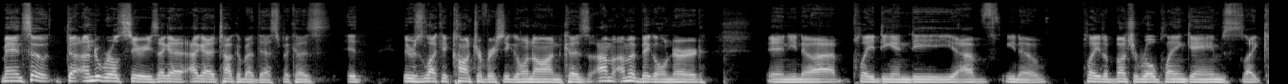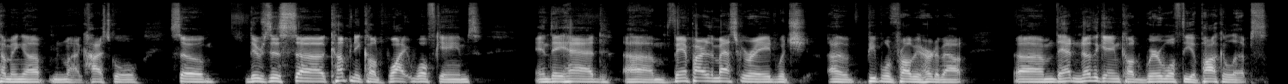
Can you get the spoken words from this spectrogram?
Man, so the Underworld series, I got I got to talk about this because it there's like a controversy going on cuz I'm I'm a big old nerd and you know, I play D&D, I've, you know, played a bunch of role playing games like coming up in like high school. So there's this uh, company called White Wolf Games and they had um, Vampire the Masquerade, which uh, people have probably heard about. Um, they had another game called Werewolf the Apocalypse,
